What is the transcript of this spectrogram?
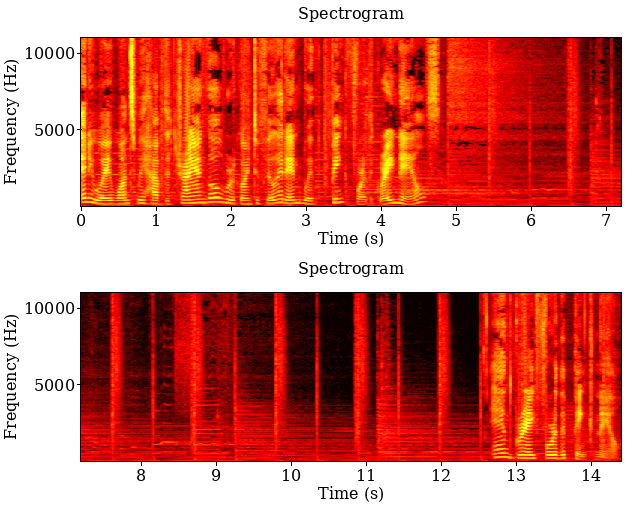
Anyway, once we have the triangle, we're going to fill it in with pink for the gray nails, and gray for the pink nail.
